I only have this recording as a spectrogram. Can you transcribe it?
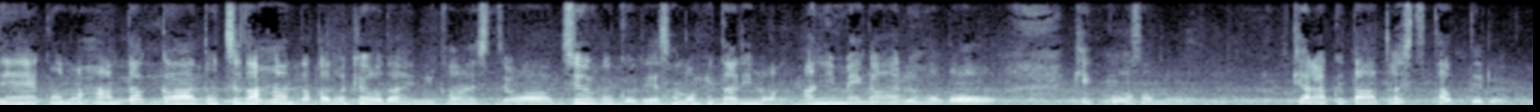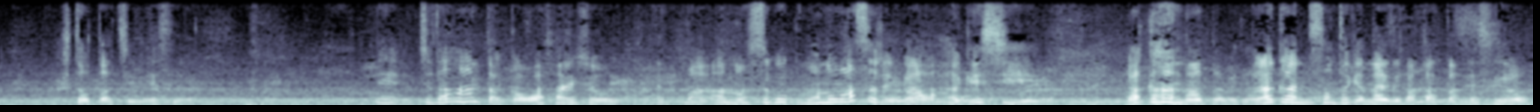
でこのハンタカとチュダハンタカの兄弟に関しては中国でその2人のアニメがあるほど結構そのキャラクターとして立ってる人たちです。でチュダハンタカは最初やっぱあのすごく物忘れが激しいラカンだったみたいラカンにその時は慣れてなかったんですけど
